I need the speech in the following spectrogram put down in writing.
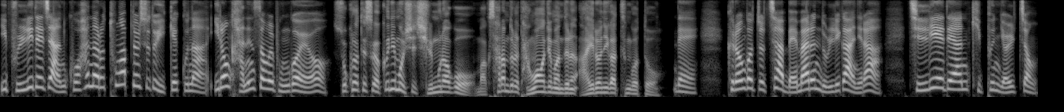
이 분리되지 않고 하나로 통합될 수도 있겠구나 이런 가능성을 본 거예요. 소크라테스가 끊임없이 질문하고 막 사람들을 당황하게 만드는 아이러니 같은 것도 네, 그런 것조차 메마른 논리가 아니라 진리에 대한 깊은 열정,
